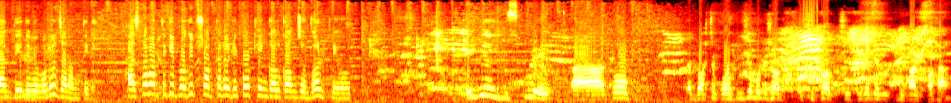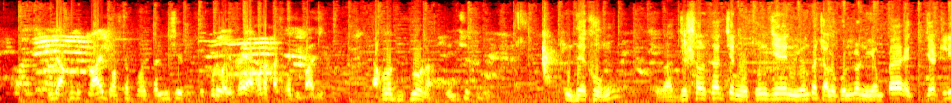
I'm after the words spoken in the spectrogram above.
দাগ দিয়ে দেবে বলেও জানান তিনি। হাসনাবাদ থেকে প্রদীপ সরকারের রিপোর্ট হিঙ্গলগঞ্জ ওয়ার্ল্ড নিউজ এই যে স্কুলে তো দশটা পঁয়ত্রিশের মধ্যে সব শিক্ষক শিক্ষিকাদের ঢোকার কথা কিন্তু এখন তো প্রায় দশটা পঁয়তাল্লিশের উপরে বাজে প্রায় এগারোটা কাছাকাছি বাজে। এখনও ঢুকলো না এই বিষয়ে দেখুন রাজ্য সরকার যে নতুন যে নিয়মটা চালু করল নিয়মটা এক্স্যাক্টলি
